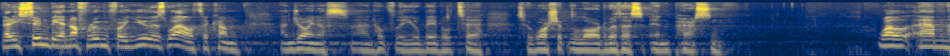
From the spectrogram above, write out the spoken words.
very soon be enough room for you as well to come and join us, and hopefully, you'll be able to, to worship the Lord with us in person. Well, um,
